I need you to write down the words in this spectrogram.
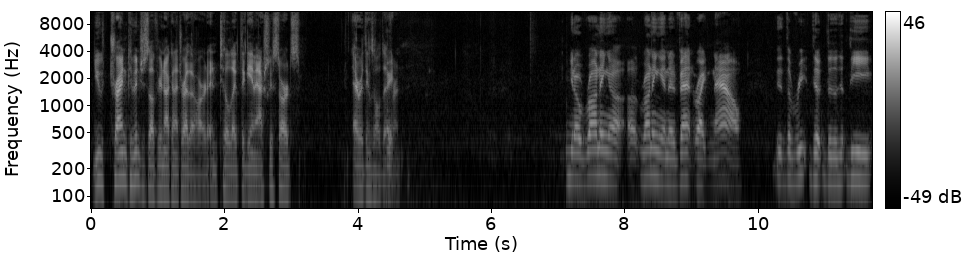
you try and convince yourself you're not going to try that hard until like the game actually starts. Everything's all different. you know running a, a running an event right now the the re, the the the,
